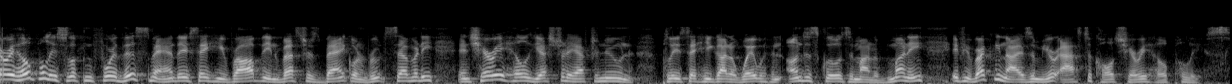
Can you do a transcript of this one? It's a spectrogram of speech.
Cherry Hill police looking for this man. They say he robbed the Investors Bank on Route 70 in Cherry Hill yesterday afternoon. Police say he got away with an undisclosed amount of money. If you recognize him, you're asked to call Cherry Hill Police.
